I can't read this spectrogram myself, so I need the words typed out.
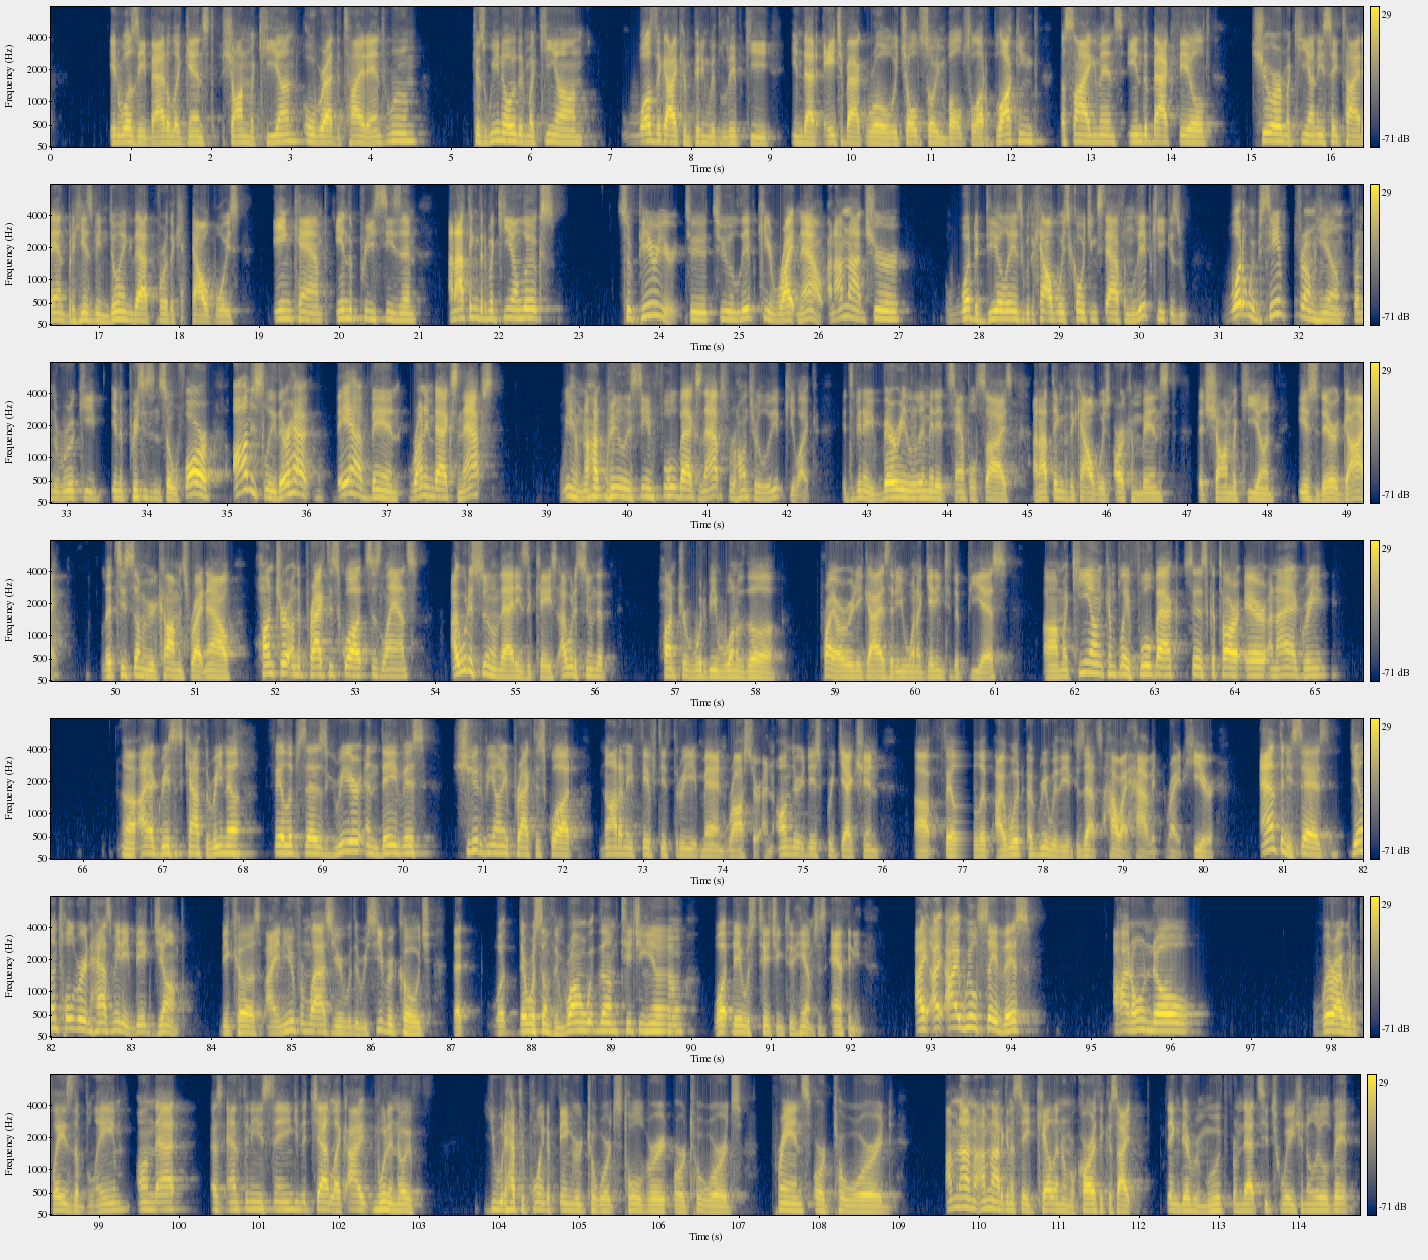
it was a battle against Sean McKeon over at the tight end room because we know that McKeon was the guy competing with Luepke in that H-back role, which also involves a lot of blocking assignments in the backfield. Sure, McKeon is a tight end, but he's been doing that for the Cowboys in camp, in the preseason. And I think that McKeon looks superior to, to Luepke right now. And I'm not sure what the deal is with the Cowboys coaching staff and Luepke because what we've seen from him from the rookie in the preseason so far, honestly, there have they have been running back snaps. We have not really seen fullback snaps for Hunter Luepke. Like it's been a very limited sample size, and I think that the Cowboys are convinced that Sean McKeon is their guy. Let's see some of your comments right now. Hunter on the practice squad says Lance. I would assume that is the case. I would assume that Hunter would be one of the priority guys that you want to get into the PS. Um, McKeon can play fullback, says Qatar Air, and I agree. Uh, I agree, says Katharina. Philip says Grier and Davis should be on a practice squad, not on a 53 man roster. And under this projection, uh, Philip, I would agree with you because that's how I have it right here. Anthony says Jalen Tolbert has made a big jump because I knew from last year with the receiver coach that what there was something wrong with them teaching him what they was teaching to him, says Anthony. I, I, I will say this. I don't know where I would place the blame on that, as Anthony is saying in the chat. Like I wouldn't know if you would have to point a finger towards Tolbert or towards Prince or toward I'm not I'm not gonna say Kellen or McCarthy because I think they're removed from that situation a little bit.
